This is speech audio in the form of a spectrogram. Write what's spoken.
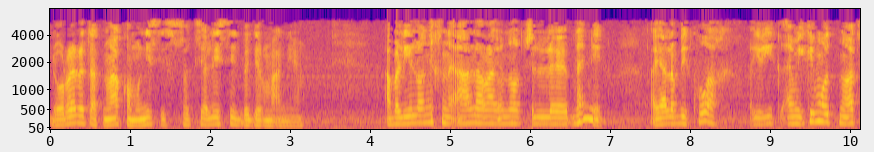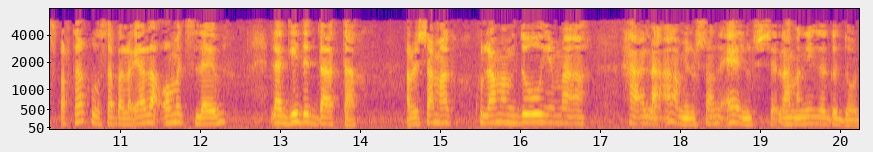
לעורר את התנועה הקומוניסטית-סוציאליסטית בגרמניה. אבל היא לא נכנעה לרעיונות של דנין. היה לה ויכוח. הם הקימו את תנועת ספרטקוס, אבל היה לה אומץ לב להגיד את דעתה. הרי שם כולם עמדו עם ה... העלאה מלשון אל של המנהיג הגדול.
